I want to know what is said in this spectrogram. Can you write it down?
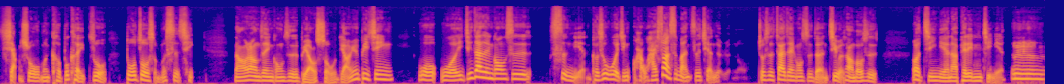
想说，我们可不可以做多做什么事情，然后让这间公司不要收掉？因为毕竟我我已经在这间公司四年，可是我已经还我还算是蛮值钱的人哦，就是在这间公司的人基本上都是哇几年啊，陪了你几年。嗯，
